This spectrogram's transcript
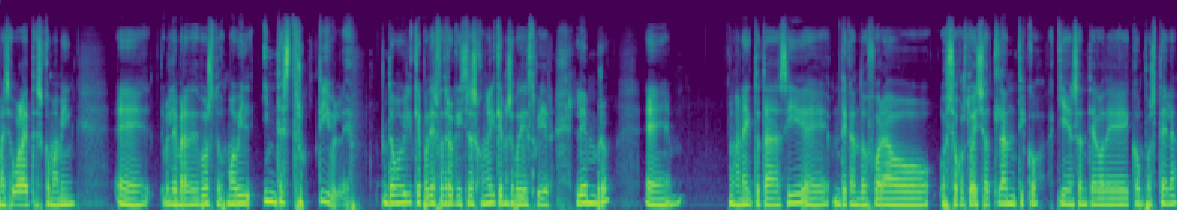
máis igualetes como a min, eh, lembrades vos do móvil indestructible, do móvil que podías facer o que quixeras con el que non se podía destruir. Lembro eh, unha anécdota así eh, de cando fora o, o Xocostoeixo Atlántico aquí en Santiago de Compostela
